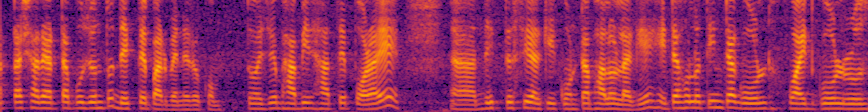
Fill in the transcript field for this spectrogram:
আটটা সাড়ে আটটা পর্যন্ত দেখতে পারবেন এরকম। তো ওই যে ভাবির হাতে পড়ায়ে দেখতেছি আর কি কোনটা ভালো লাগে। এটা হলো তিনটা gold, white gold, rose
